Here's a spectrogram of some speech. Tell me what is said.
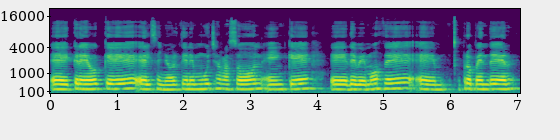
eh, creo que el Señor tiene mucha razón en que eh, debemos de eh, propender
